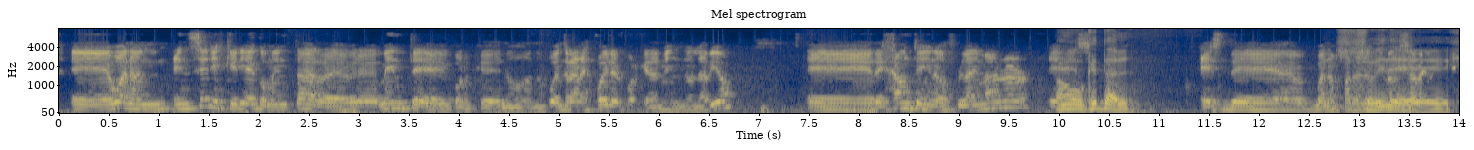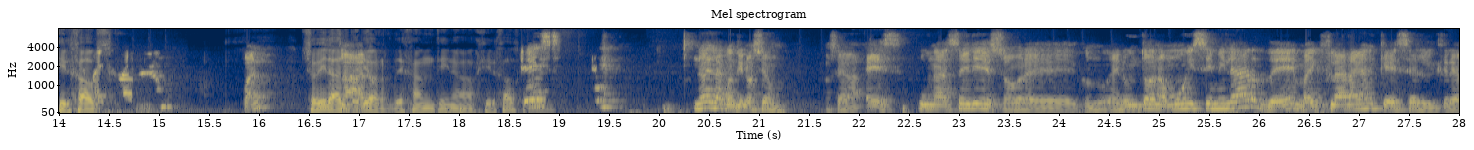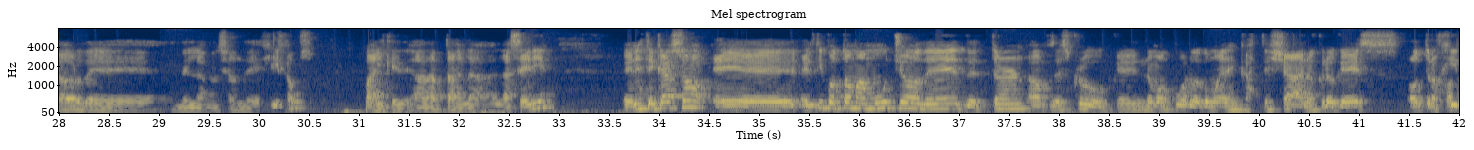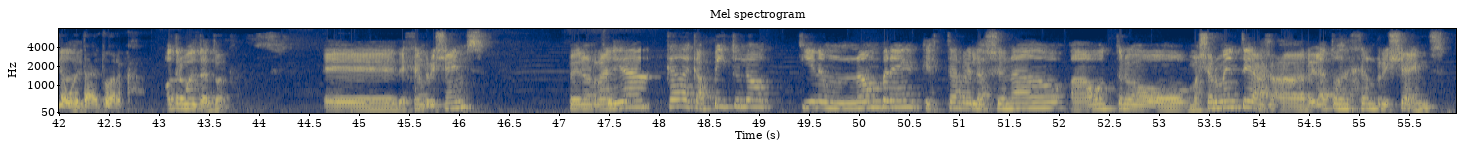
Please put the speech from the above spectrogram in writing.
Eh, bueno, en, series quería comentar eh, brevemente, porque no, no puedo entrar en spoiler porque también no la vio. Eh, The Haunting of Blind Manor. oh, ¿qué tal? Es de. Bueno, para Yo vi de Hill House. ¿Cuál? Yo vi la anterior, The Haunting of Hill House. Es, no es la continuación. O sea, es una serie sobre. en un tono muy similar de Mike Flanagan, que es el creador de, de la mansión de Hill House. Va, el que adapta la, la serie. En este caso, eh, el tipo toma mucho de The Turn of the Screw, que no me acuerdo cómo era en castellano, creo que es otro giro. Otra vuelta de, tuerca. Otra vuelta de tuerca. Eh, de Henry James. Pero en realidad, cada capítulo tiene un nombre que está relacionado a otro, mayormente a, relatos de Henry James.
